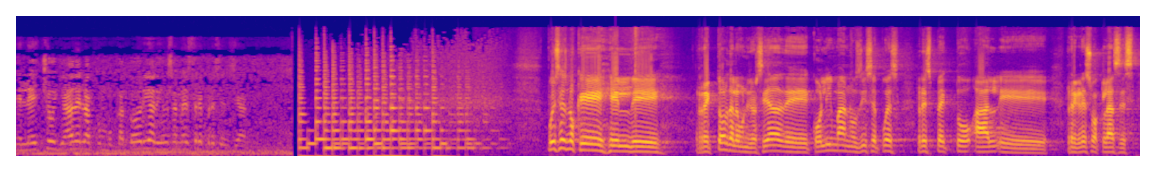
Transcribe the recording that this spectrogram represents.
el hecho ya de la convocatoria de un semestre presencial. Pues es lo que el eh, rector de la Universidad de Colima nos dice pues respecto al eh, regreso a clases.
